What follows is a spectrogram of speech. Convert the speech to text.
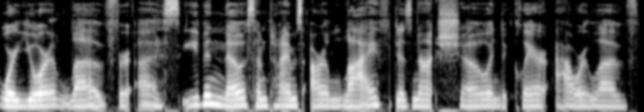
for your love for us, even though sometimes our life does not show and declare our love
